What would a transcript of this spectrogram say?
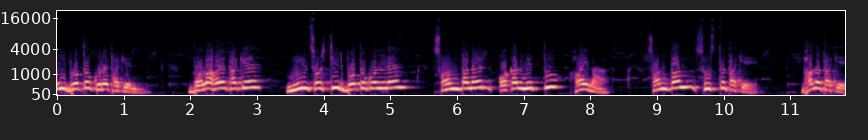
এই ব্রত করে থাকেন। বলা হয়ে থাকে, নীল ষষ্ঠীর ব্রত করলে সন্তানের অকাল মৃত্যু হয় না। সন্তান সুস্থ থাকে, ভালো থাকে।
